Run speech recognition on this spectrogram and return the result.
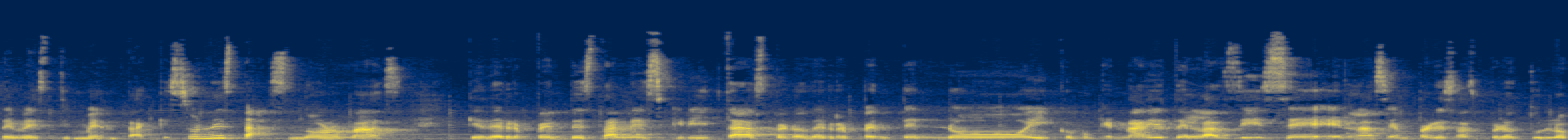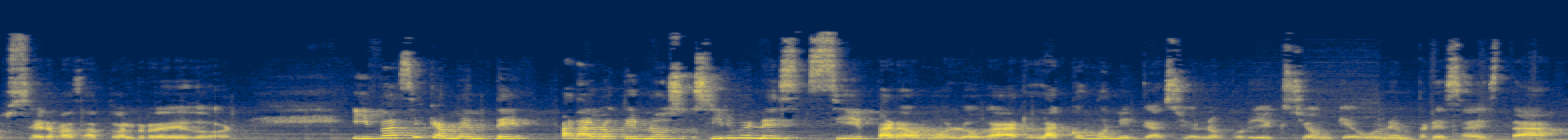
de vestimenta, que son estas normas que de repente están escritas, pero de repente no, y como que nadie te las dice en las empresas, pero tú lo observas a tu alrededor. Y básicamente para lo que nos sirven es sí para homologar la comunicación o proyección que una empresa está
